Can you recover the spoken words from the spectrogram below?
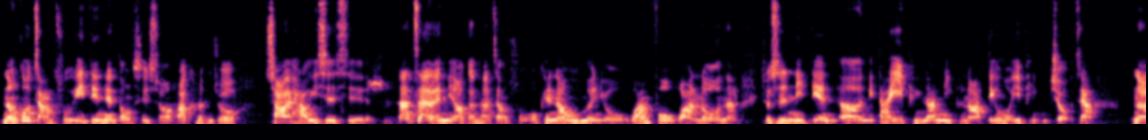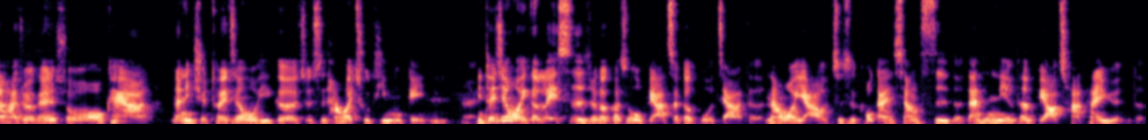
能够讲出一点点东西的时候，他可能就。稍微好一些些，那再来你要跟他讲说，OK，那我们有 one for one 哦，那就是你点呃，你带一瓶，那你可能要点我一瓶酒这样，那他就会跟你说，OK 啊，那你去推荐我一个，就是他会出题目给你，你推荐我一个类似的这个，可是我不要这个国家的，那我要就是口感相似的，但是年份不要差太远的，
